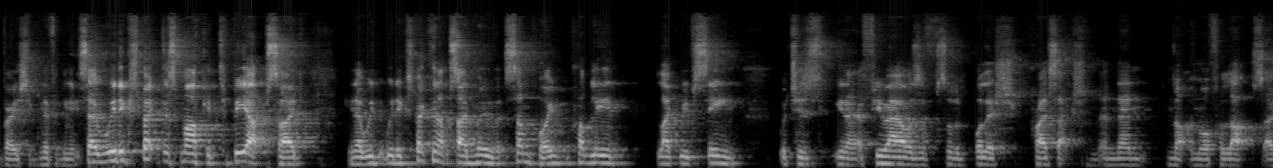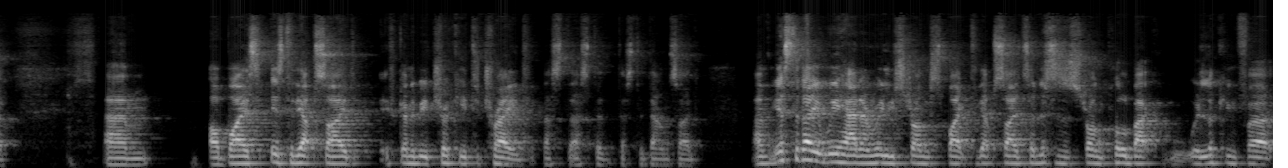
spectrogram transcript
very significantly. So we'd expect this market to be upside. You know, we'd, we'd expect an upside move at some point, probably like we've seen, which is you know a few hours of sort of bullish price action, and then not an awful lot. So um, our bias is to the upside. It's going to be tricky to trade. That's that's the that's the downside. Um, yesterday we had a really strong spike to the upside, so this is a strong pullback. We're looking for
